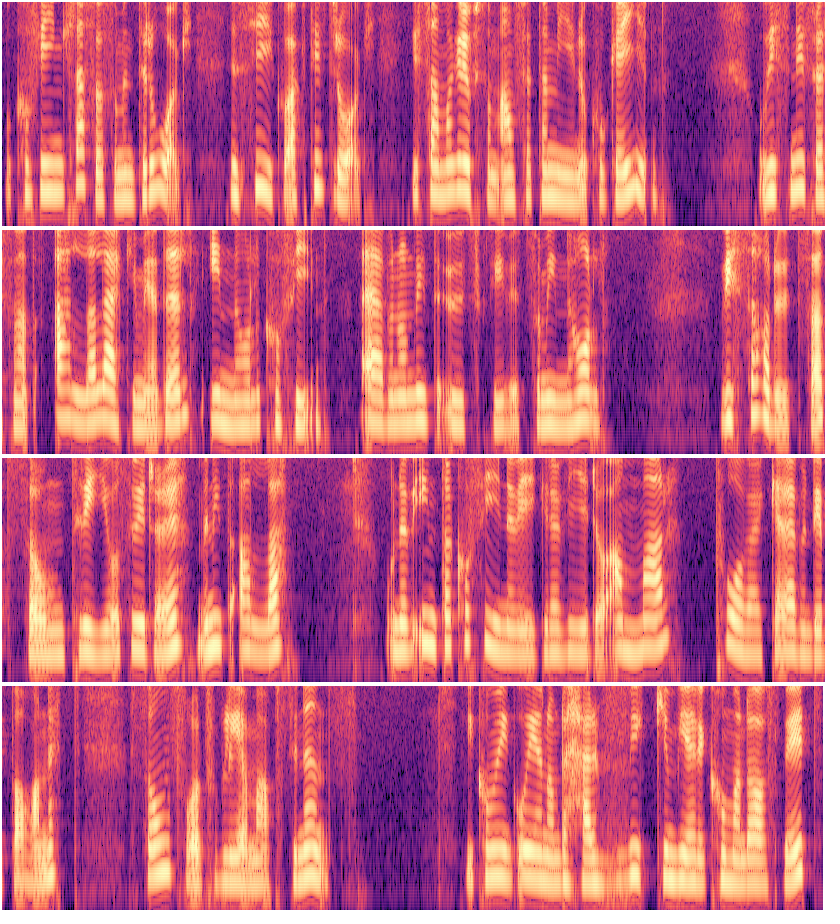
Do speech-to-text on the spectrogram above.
Och koffein klassas som en drog, en psykoaktiv drog, i samma grupp som amfetamin och kokain. Och visste ni förresten att alla läkemedel innehåller koffein, även om det inte är utskrivet som innehåll? Vissa har det utsatt, som Trio och så vidare, men inte alla. Och när vi inte har koffein när vi är gravida och ammar påverkar även det barnet som får problem med abstinens. Vi kommer att gå igenom det här mycket mer i kommande avsnitt,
